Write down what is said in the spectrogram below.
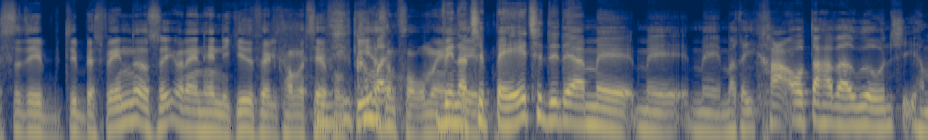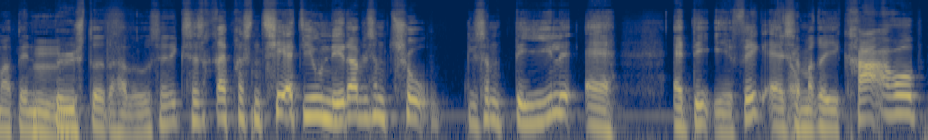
så det, det bliver spændende at se, hvordan han i givet fald kommer til at fungere kommer, som formand. vender tilbage til det der med, med, med Marie Krav, der har været ude at undsige ham, og Ben hmm. Bøsted, der har været ude. Ikke? Så repræsenterer de jo netop ligesom to ligesom dele af, af DF. Ikke? Altså jo. Marie Krarup, øh,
